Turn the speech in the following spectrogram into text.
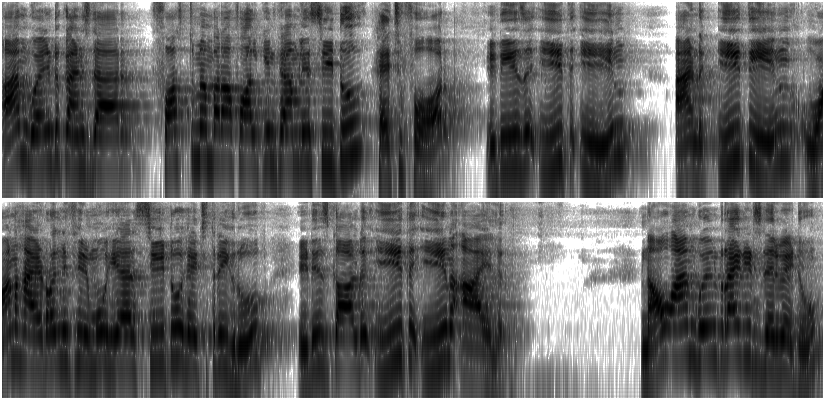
I am going to consider first member of alkene family C2H4. It is ethene and ethene one hydrogen if you remove here C2H3 group it is called ethene Now I am going to write its derivative.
